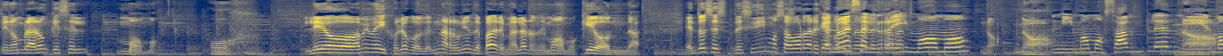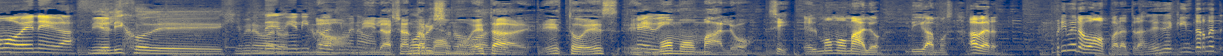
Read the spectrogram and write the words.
te nombraron que es el Momo. Uf, Leo, a mí me dijo, loco, en una reunión de padres me hablaron de Momo. ¿Qué onda? Entonces decidimos abordar esta Que no es el rey internet. Momo, No. no. ni Momo Sampler, No. ni el Momo Venegas. ni el hijo de Jimena De- Barón. ni el hijo de No, Jimena ni Barón. la llanta Morrison momo. no, Esta, esto es el Heavy. momo malo. Sí, el momo malo, digamos. A ver, primero vamos para atrás. Desde que Internet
